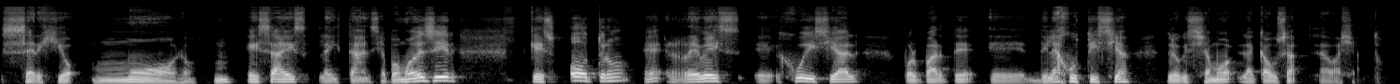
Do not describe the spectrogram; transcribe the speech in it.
Sergio Moro. Esa es la instancia. Podemos decir que es otro ¿eh? revés eh, judicial por parte de la justicia de lo que se llamó la causa Lavallato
